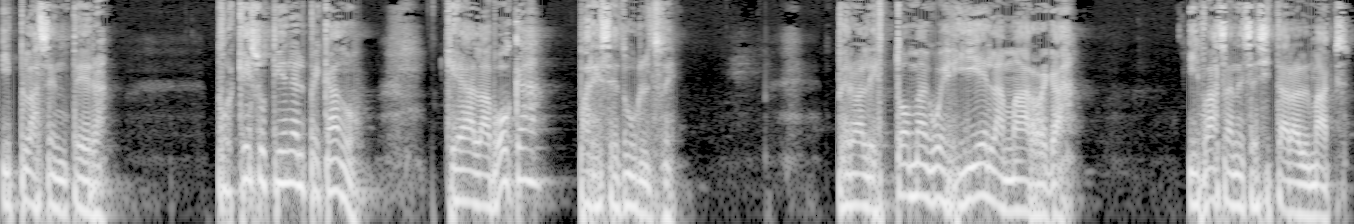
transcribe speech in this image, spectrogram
y placentera. Porque eso tiene el pecado, que a la boca parece dulce, pero al estómago es hiel amarga y vas a necesitar al max.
